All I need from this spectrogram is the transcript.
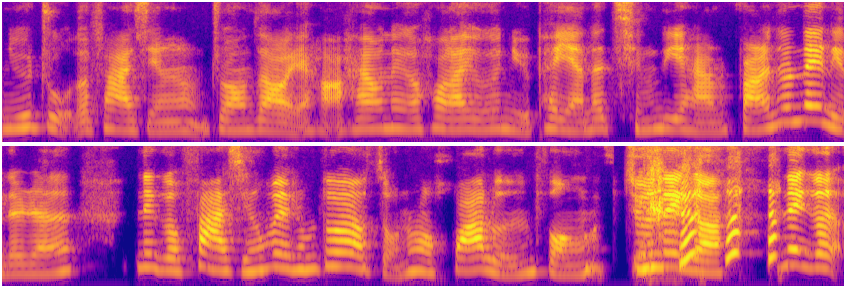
女主的发型妆造也好，还有那个后来有个女配演她情敌还，反正就那里的人那个发型为什么都要走那种花轮风？就那个那个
